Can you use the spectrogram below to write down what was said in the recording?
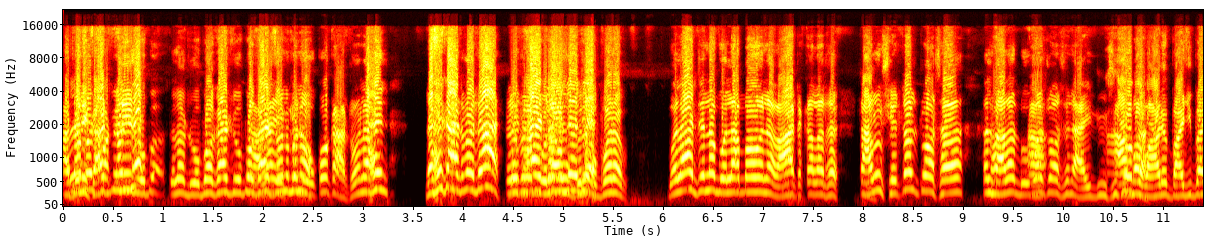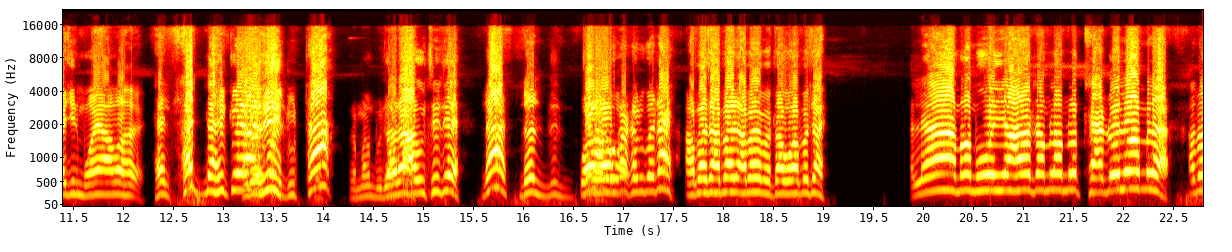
મને પેલી ડોબા- પેલા ડોબા કાઢ, ડોબા કાઢ, મને એક કાઢો નહીં. નહીં કાઢવા બોલા જેને બોલાવો. ને વાત કલા છે. તારું શેતલ તો છે અને મારા ડોબા તો છે ને આઈ ગયું છે આમાં ભાજી ભાજી મોય આવે હે. નહીં તો જુઠ્ઠા રમણ આવું છે. જે ના બતાવો આ બધા. અલ્યા હમણાં આવ્યો તો હમણાં હમણાં ફેડો લ્યો હમણાં. અમે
